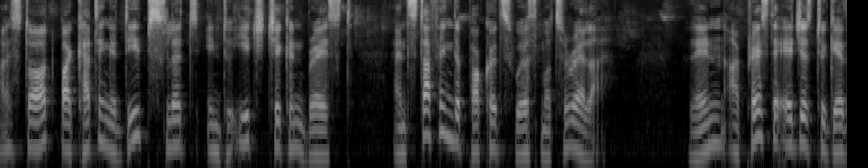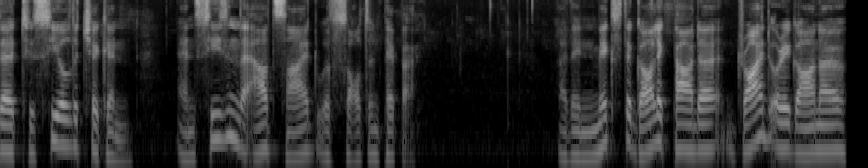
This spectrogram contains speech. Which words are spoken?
I start by cutting a deep slit into each chicken breast and stuffing the pockets with mozzarella. Then I press the edges together to seal the chicken and season the outside with salt and pepper. I then mix the garlic powder, dried oregano,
